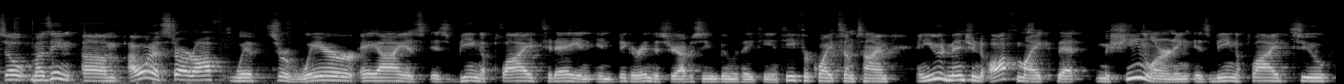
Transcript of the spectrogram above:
So, Mazin, um, I want to start off with sort of where AI is, is being applied today in, in bigger industry. Obviously, you've been with AT&T for quite some time, and you had mentioned off mic that machine learning is being applied to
